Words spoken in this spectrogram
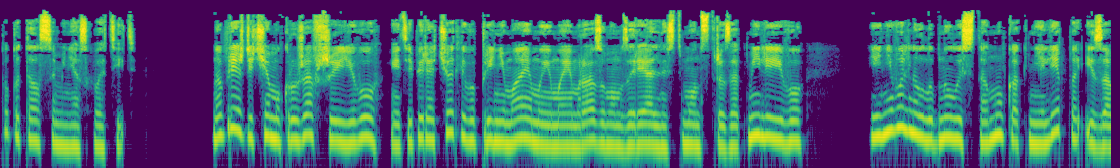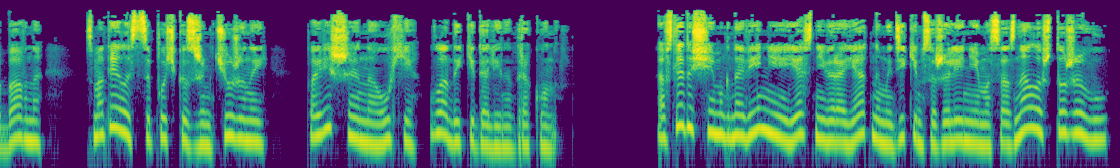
попытался меня схватить. Но прежде чем окружавшие его и теперь отчетливо принимаемые моим разумом за реальность монстры затмили его, я невольно улыбнулась тому, как нелепо и забавно смотрелась цепочка с жемчужиной, повисшая на ухе владыки долины драконов. А в следующее мгновение я с невероятным и диким сожалением осознала, что живу,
